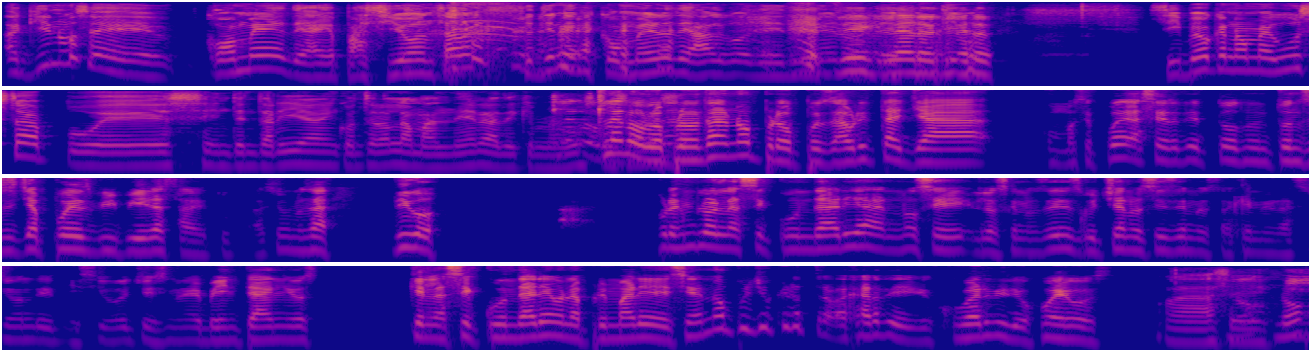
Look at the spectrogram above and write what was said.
aquí no se come de pasión, ¿sabes? Se tiene que comer de algo, de dinero. Sí, claro, claro. Si veo que no me gusta, pues intentaría encontrar la manera de que me guste. Claro, lo preguntaron, no, pero pues ahorita ya, como se puede hacer de todo, entonces ya puedes vivir hasta de tu pasión. O sea, digo, por ejemplo, en la secundaria, no sé, los que nos estén escuchando, si es de nuestra generación de 18, 19, 20 años, que en la secundaria o en la primaria decían, no, pues yo quiero trabajar de jugar videojuegos. Ah, sí. ¿no?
